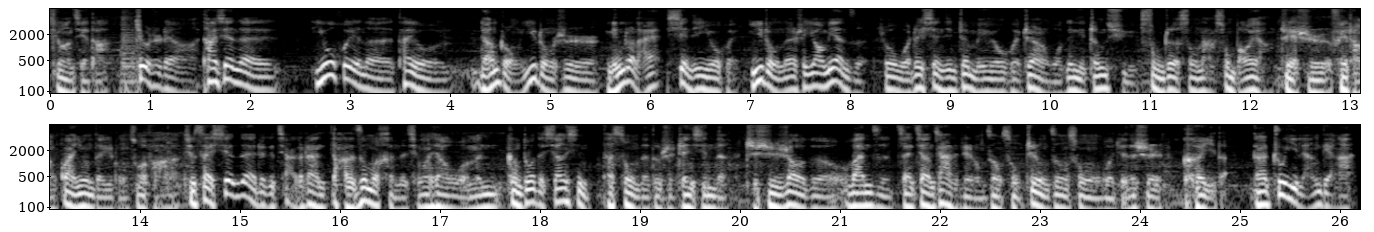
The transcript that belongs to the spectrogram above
希望解答。就是这样啊，他现在。优惠呢，它有两种，一种是明着来现金优惠，一种呢是要面子，说我这现金真没优惠，这样我跟你争取送这送那送保养，这也是非常惯用的一种做法了。就在现在这个价格战打得这么狠的情况下，我们更多的相信他送的都是真心的，只是绕个弯子再降价的这种赠送，这种赠送我觉得是可以的。但注意两点啊，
